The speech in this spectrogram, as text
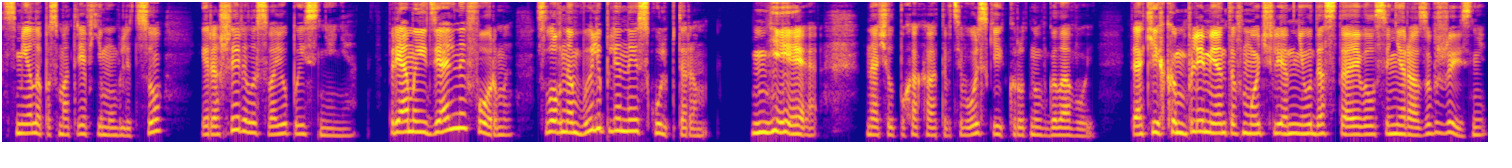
смело посмотрев ему в лицо и расширила свое пояснение. «Прямо идеальной формы, словно вылепленные скульптором». «Не!» — начал похохатывать Вольский, крутнув головой. «Таких комплиментов мой член не удостаивался ни разу в жизни».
